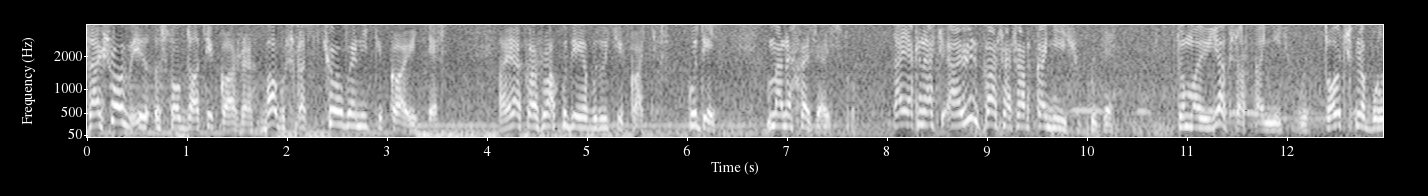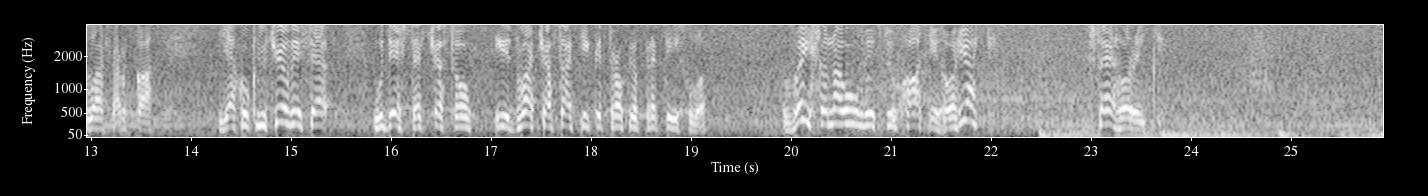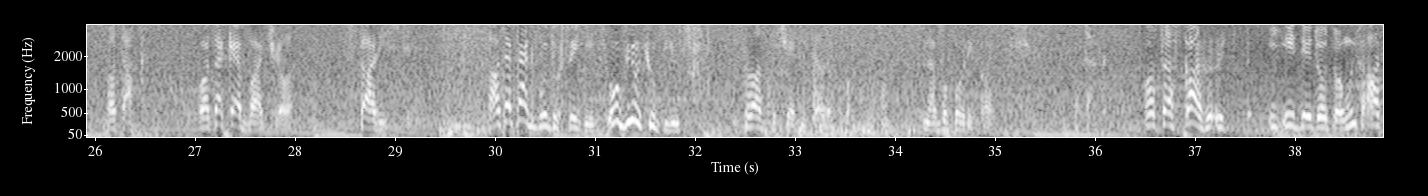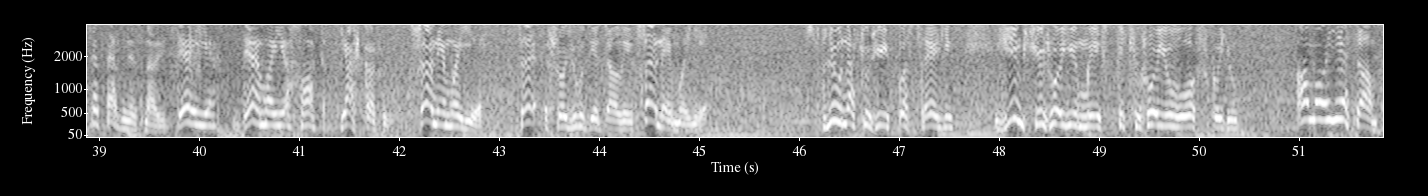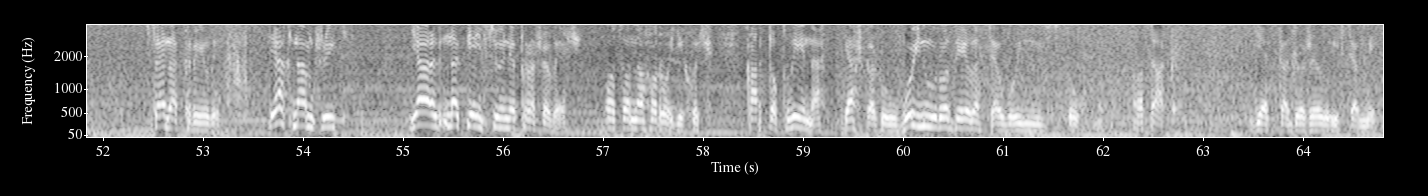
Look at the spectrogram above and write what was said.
Зайшов солдат і каже, бабушка, чого ви не тікаєте? А я кажу, а куди я буду тікати? Куди? У мене хазяйство. Та як наче, а він каже, жарка ніч буде. Думаю, як жарка ніч буде? Точно була жарка. Як уключилися у 10 часов і два часа тільки трохи притихло. Вийшла на вулицю, хати горять, все горить. Отак. Отаке бачила. Старісті. А тепер буду сидіти. Уб'ють, уб'ють. Кладбище недалеко. На Богорі кладбище. Отак. Оце скажуть, «І- іди додому. А тепер не знаю, де я, де моя хата. Я ж кажу, все не моє. Це, що люди дали, все не моє. Сплю на чужій постелі, їм чужої миски, чужою ложкою. А моє там все накрили. Як нам жити? Я на пенсію не проживеш. Ото на городі хоч картоплина. Я ж кажу, війну родилася, війну і стухну. Отак, дітка дожилися ми.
